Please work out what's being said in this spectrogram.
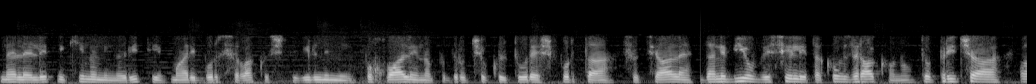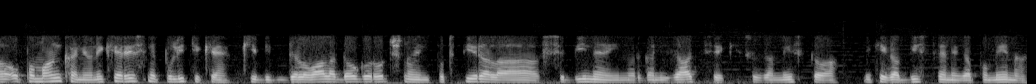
ne le letni kino Minoriti, Maribor se lahko s številnimi pohvali na področju kulture, športa, sociale, da ne bi obveseli tako v zraku. No. To priča o pomankanju neke resne politike, ki bi delovala dolgoročno in podpirala vsebine in organizacije, ki so za mesto nekega bistvenega pomena.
